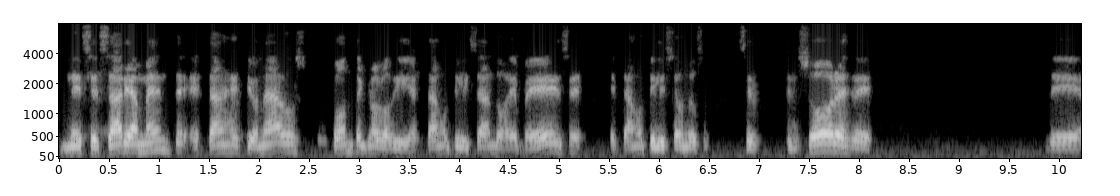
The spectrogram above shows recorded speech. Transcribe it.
necesariamente están gestionados con tecnología, están utilizando GPS, están utilizando sensores de, de,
